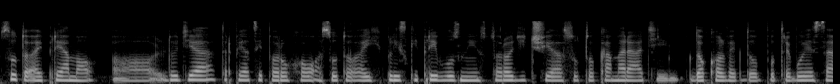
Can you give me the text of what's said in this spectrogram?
Sú to aj priamo ľudia trpiaci poruchou a sú to aj ich blízki príbuzní, sú to rodičia, sú to kamaráti, kdokoľvek, kto potrebuje sa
